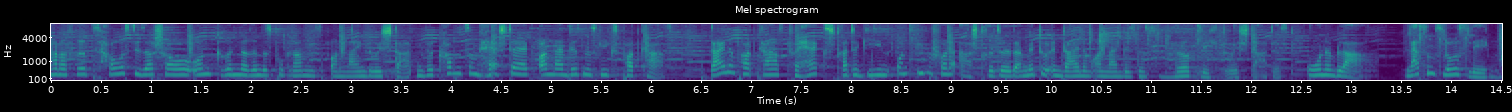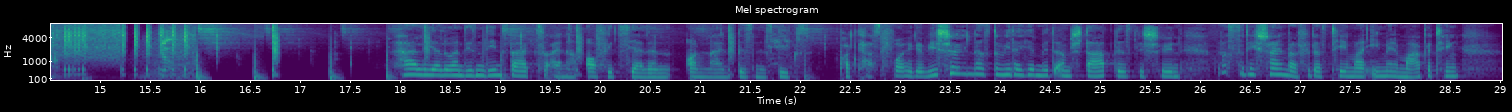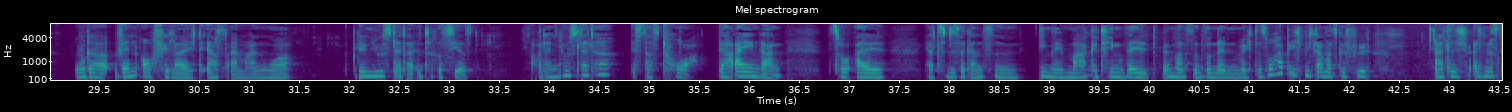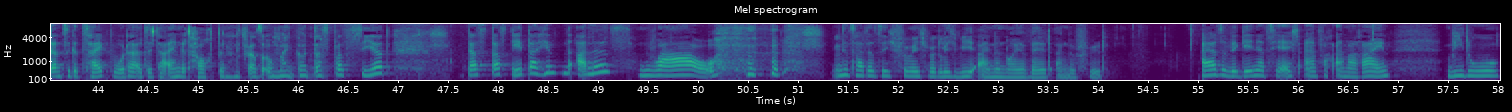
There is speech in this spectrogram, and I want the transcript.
Johanna Fritz, Haus dieser Show und Gründerin des Programms Online Durchstarten. Willkommen zum Hashtag Online Business Geeks Podcast. Deinem Podcast für Hacks, Strategien und liebevolle Arschtritte, damit du in deinem Online-Business wirklich durchstartest. Ohne bla. Lass uns loslegen. Hallo an diesem Dienstag zu einer offiziellen Online Business Geeks Podcast-Folge. Wie schön, dass du wieder hier mit am Start bist. Wie schön, dass du dich scheinbar für das Thema E-Mail-Marketing oder wenn auch vielleicht erst einmal nur den Newsletter interessierst. Aber der Newsletter ist das Tor, der Eingang zu all, ja, zu dieser ganzen E-Mail-Marketing-Welt, wenn man es denn so nennen möchte. So habe ich mich damals gefühlt, als ich, als mir das Ganze gezeigt wurde, als ich da eingetaucht bin und ich war so, oh mein Gott, das passiert. Das, das geht da hinten alles? Wow. Jetzt hat er sich für mich wirklich wie eine neue Welt angefühlt. Also wir gehen jetzt hier echt einfach einmal rein, wie du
